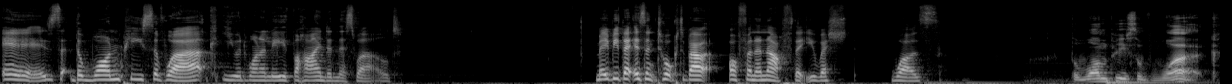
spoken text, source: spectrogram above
is the one piece of work you would want to leave behind in this world? Maybe that isn't talked about often enough that you wish was. The one piece of work.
